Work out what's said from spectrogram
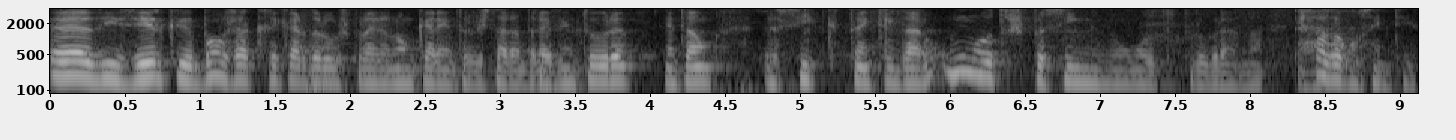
a dizer que, bom, já que Ricardo Araújo Pereira não quer entrevistar André Ventura, então a SIC tem que lhe dar um outro espacinho num outro programa. Isto faz algum sentido?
